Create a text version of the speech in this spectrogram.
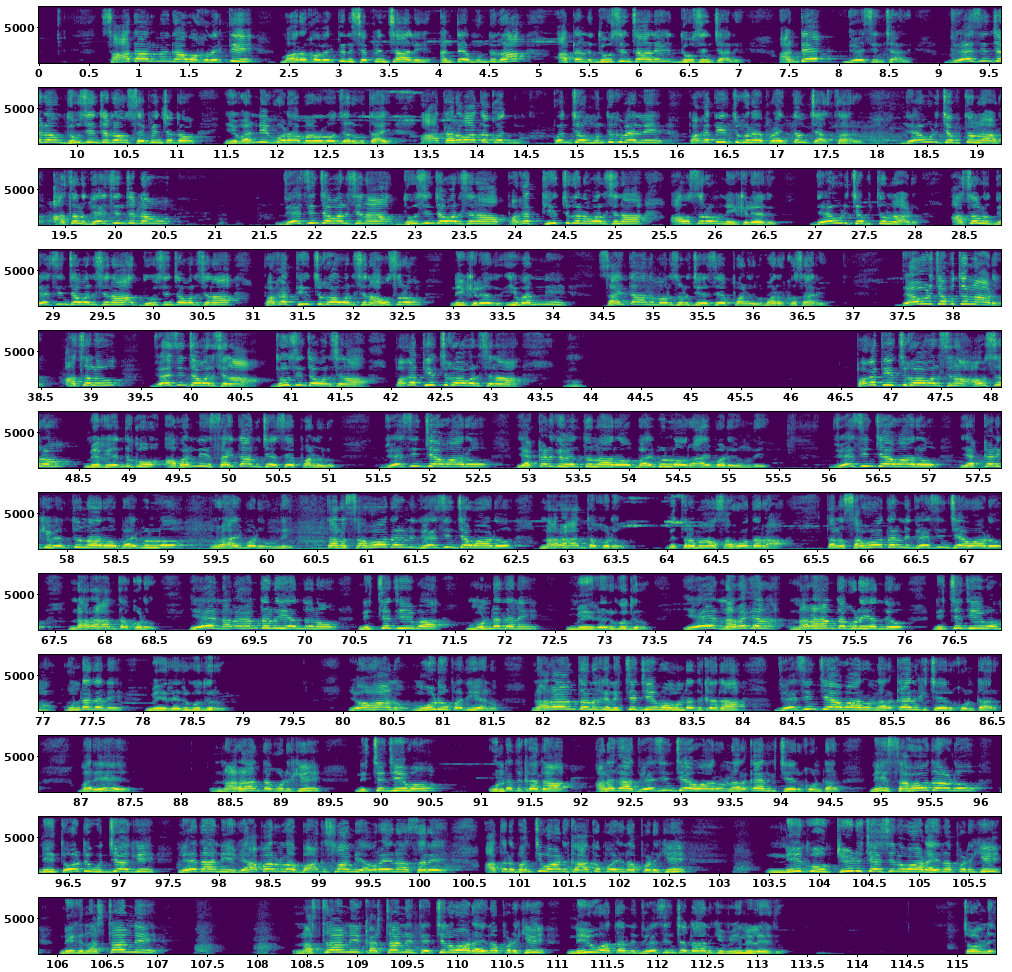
సాధారణంగా ఒక వ్యక్తి మరొక వ్యక్తిని శపించాలి అంటే ముందుగా అతన్ని దూషించాలి దూషించాలి. అంటే ద్వేషించాలి. ద్వేషించడం దూషించడం శపించడం ఇవన్నీ కూడా మనలో జరుగుతాయి. ఆ తర్వాత కొంచెం ముందుకు వెళ్ళి పగ తీర్చుకునే ప్రయత్నం చేస్తారు. దేవుడు చెప్తున్నాడు అసలు ద్వేషించడం ద్వేషించవలసిన దూషించవలసిన పగ తీర్చుకునవలసిన అవసరం నీకు లేదు. దేవుడు చెబుతున్నాడు అసలు ద్వేషించవలసిన దూషించవలసిన పగ తీర్చుకోవలసిన అవసరం నీకు లేదు. ఇవన్నీ సైతాను మనుషులు చేసే పనులు. మరొకసారి. దేవుడు చెబుతున్నాడు అసలు ద్వేషించవలసిన దూషించవలసిన పగ తీర్చుకోవలసిన పగ తీర్చుకోవలసిన అవసరం మీకు ఎందుకు? అవన్నీ సైతాను చేసే పనులు. ద్వేషించేవారు ఎక్కడికి వెళ్తున్నారో బైబిల్లో రాయబడి ఉంది. ద్వేషించేవారు ఎక్కడికి వెళ్తున్నారో బైబిల్లో రాయబడి ఉంది. తన సహోదరుని ద్వేషించేవాడు నరహంతకుడు. మిత్రమా సహోదర తన సహోదరుని ద్వేషించేవాడు నరహంతకుడు. ఏ నరహంతుడు ఎందును నిత్యజీవ ఉండదని మీరెరుగుదురు. ఏ నరగ నరహంతకుడు ఎందు నిత్యజీవం ఉండదని మీరెరుగుదురు. యోహాను మూడు పదిహేను. నరహంతనుకి నిత్యజీవం ఉండదు కదా? ద్వేషించేవారు నరకానికి చేరుకుంటారు. మరి నరహంతకుడికి నిత్యజీవం ఉండదు కదా? అనగా ద్వేషించేవారు నరకానికి చేరుకుంటారు. నీ సహోదరుడు నీ తోటి ఉద్యోగి లేదా నీ వ్యాపారంలో భాగస్వామి ఎవరైనా సరే అతడు మంచివాడు కాకపోయినప్పటికీ నీకు కీడు చేసిన వాడు అయినప్పటికీ నీకు నష్టాన్ని నష్టాన్ని కష్టాన్ని తెచ్చినవాడు అయినప్పటికీ నీవు అతన్ని ద్వేషించడానికి వీలు లేదు. చూడండి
